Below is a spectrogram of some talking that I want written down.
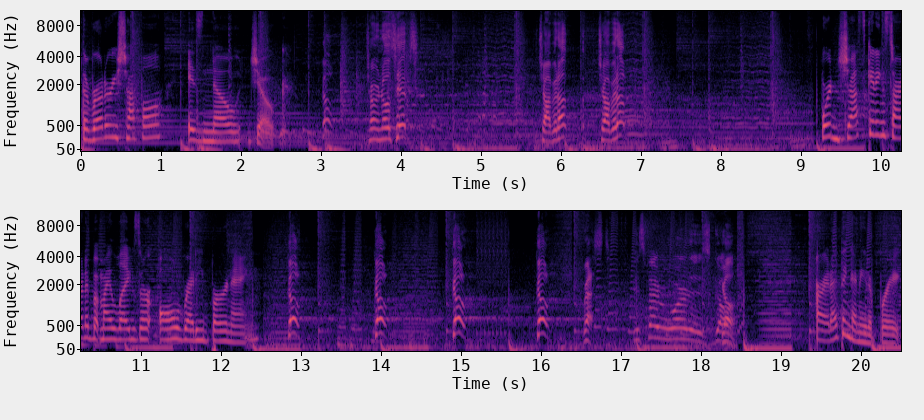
The rotary shuffle is no joke. Go. Turn those hips. Chop it up, chop it up. We're just getting started, but my legs are already burning. Go, go, go, go. Rest, His favorite word is go. go. All right, I think I need a break.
